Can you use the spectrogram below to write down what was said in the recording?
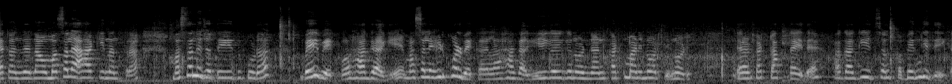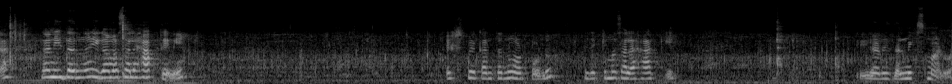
ಯಾಕಂದರೆ ನಾವು ಮಸಾಲೆ ಹಾಕಿ ನಂತರ ಮಸಾಲೆ ಜೊತೆ ಇದು ಕೂಡ ಬೇಯಬೇಕು. ಹಾಗಾಗಿ ಮಸಾಲೆ ಹಿಡ್ಕೊಳ್ಬೇಕಲ್ಲ, ಹಾಗಾಗಿ. ಈಗ ಈಗ ನೋಡಿ, ನಾನು ಕಟ್ ಮಾಡಿ ನೋಡ್ತೀನಿ. ನೋಡಿ, ಎರಡು ಕಟ್ ಆಗ್ತಾ ಇದೆ. ಹಾಗಾಗಿ ಇದು ಸ್ವಲ್ಪ ಬೆಂದಿದೆ ಈಗ. ನಾನು ಇದನ್ನು ಈಗ ಮಸಾಲೆ ಹಾಕ್ತೀನಿ. ಎಷ್ಟು ಬೇಕಂತ ನೋಡಿಕೊಂಡು ಇದಕ್ಕೆ ಮಸಾಲೆ ಹಾಕಿ. ಈಗ ಇದನ್ನು ಮಿಕ್ಸ್ ಮಾಡುವ.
